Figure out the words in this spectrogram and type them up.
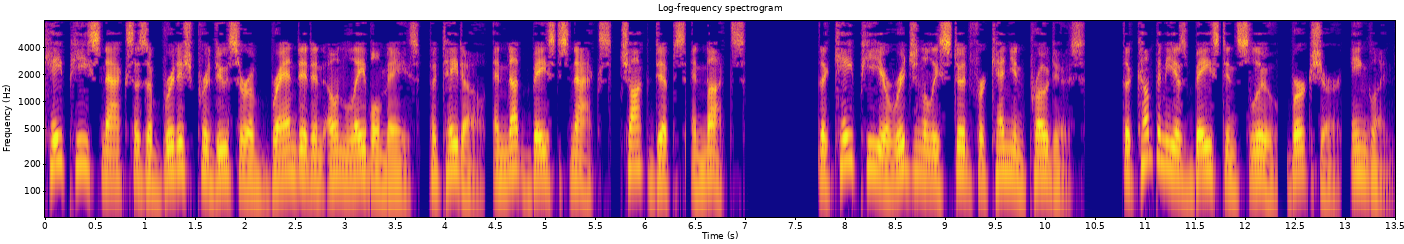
KP Snacks is a British producer of branded and own-label maize, potato, and nut-based snacks, choc dips and nuts. The KP originally stood for Kenyon Produce. The company is based in Slough, Berkshire, England.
